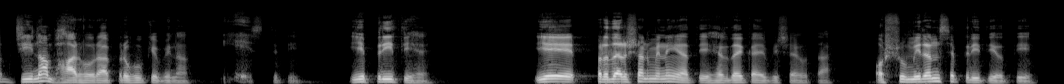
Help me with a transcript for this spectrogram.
अब जीना भार हो रहा है प्रभु के बिना। ये स्थिति, ये प्रीति है। ये प्रदर्शन में नहीं आती, हृदय का ये विषय होता और सुमिरन से प्रीति होती है।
